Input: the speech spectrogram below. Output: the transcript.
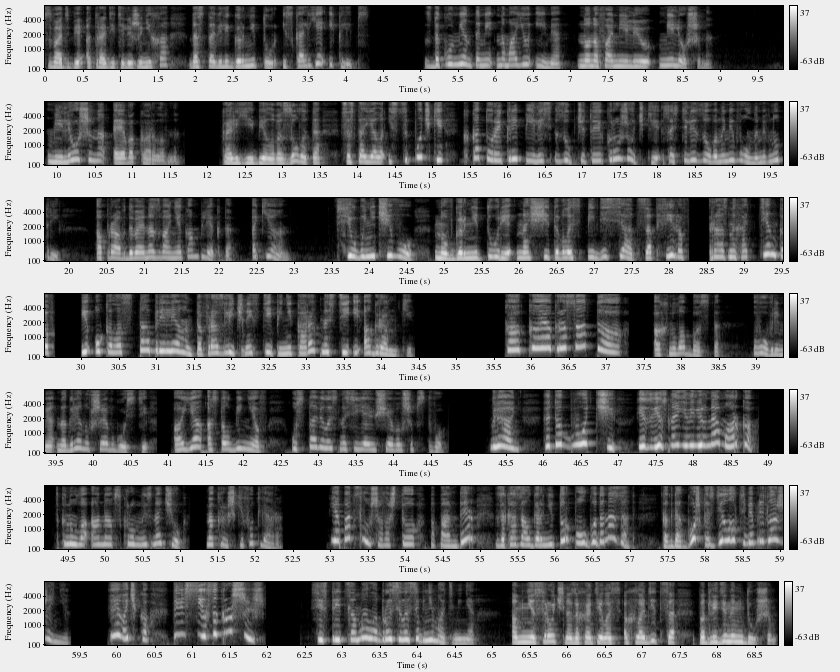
свадьбе от родителей жениха доставили гарнитур из колье и клипс. С документами на мое имя, но на фамилию Милешина. Милешина Эва Карловна. Колье белого золота состояло из цепочки, к которой крепились зубчатые кружочки со стилизованными волнами внутри, оправдывая название комплекта «Океан». Все бы ничего, но в гарнитуре насчитывалось 50 сапфиров разных оттенков и около ста бриллиантов различной степени каратности и огранки. «Какая красота!» – ахнула Баста, вовремя нагрянувшая в гости, а я, остолбенев, уставилась на сияющее волшебство. «Глянь, это Ботчи, известная ювелирная марка!» Ткнула она в скромный значок на крышке футляра. «Я подслушала, что Папандер заказал гарнитур полгода назад, когда Гошка сделал тебе предложение. Эвочка, ты всех сокрушишь!» Сестрица Мэла бросилась обнимать меня, а мне срочно захотелось охладиться под ледяным душем.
